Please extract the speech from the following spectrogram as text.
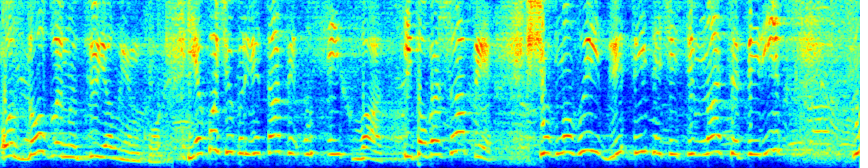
оздоблено цю ялинку. Я хочу привітати усіх вас і побажати, щоб новий 2017 рік, ну,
